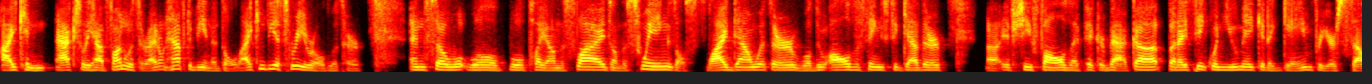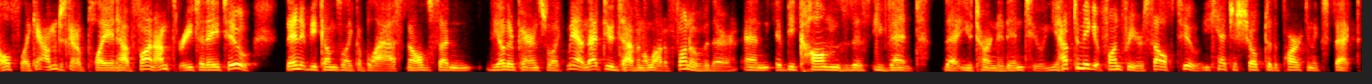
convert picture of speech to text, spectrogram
I can actually have fun with her. I don't have to be an adult. I can be a three year old with her. And so we'll we'll play on the slides, on the swings. I'll slide down with her. We'll do all the things together. Uh, if she falls, I pick her back up. But I think when you make it a game for yourself, like I'm just going to play and have fun. I'm three today too. Then it becomes like a blast. And all of a sudden, the other parents are like, man, that dude's having a lot of fun over there. And it becomes this event that you turn it into. You have to make it fun for yourself too. You can't just show up to the park and expect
